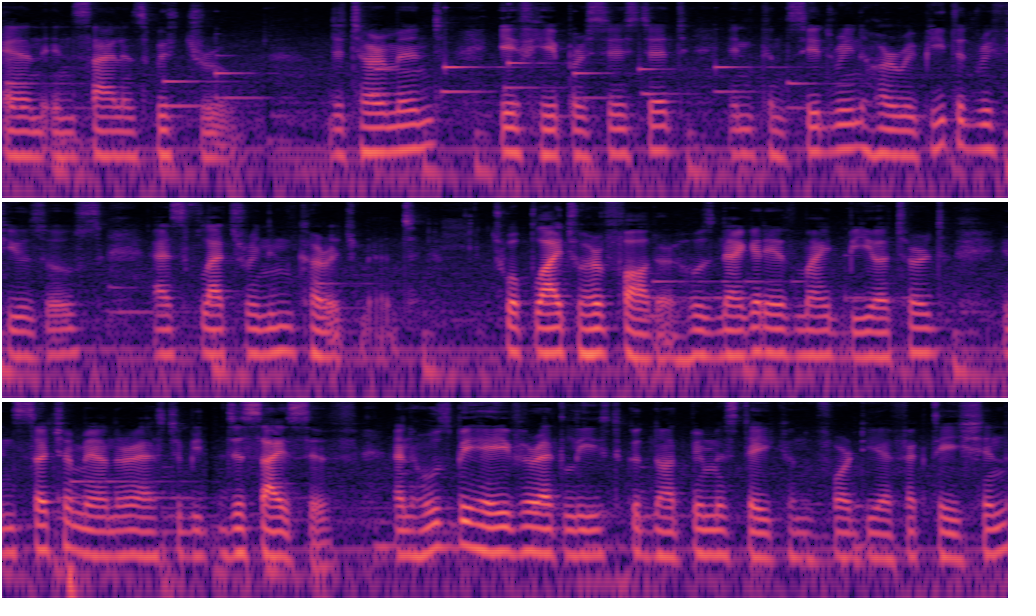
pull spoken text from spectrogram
and in silence withdrew, determined, if he persisted, in considering her repeated refusals as flattering encouragement, to apply to her father, whose negative might be uttered in such a manner as to be decisive, and whose behavior at least could not be mistaken for the affectation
